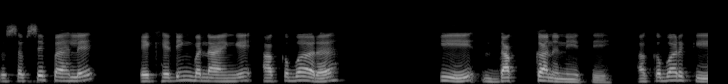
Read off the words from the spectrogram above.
तो सबसे पहले एक हेडिंग बनाएँगे अकबर की दक्कन नीति। अकबर की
